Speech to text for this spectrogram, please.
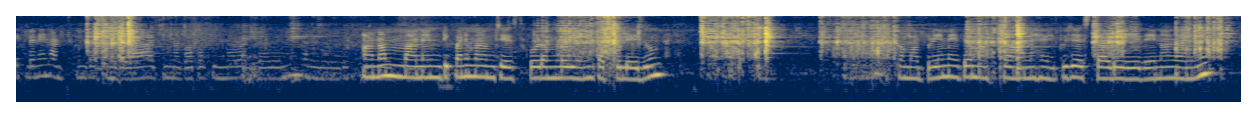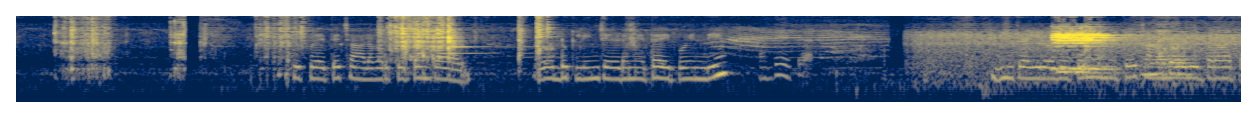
ఇట్లనే కదా చిన్న పాప మనం మన ఇంటి పని మనం చేసుకోవడంలో ఏం తప్పు లేదు. అప్పుడేమైతే మా మాకు చాలా హెల్ప్ చేస్తాడు ఏదైనా కానీ ఇప్పుడైతే చాలా వరకు అయితే ఇంకా రోడ్డు క్లీన్ చేయడం అయితే అయిపోయింది. ఇంకా ఈరోజు అయితే చాలా రోజుల తర్వాత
